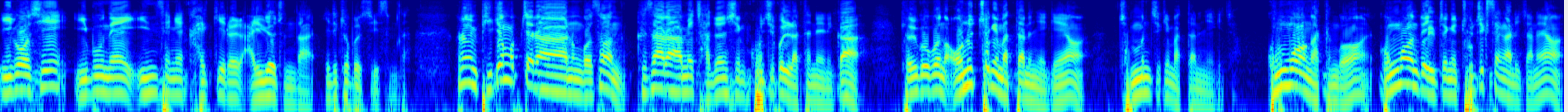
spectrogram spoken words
이것이 이분의 인생의 갈 길을 알려준다 이렇게 볼 수 있습니다. 그러면 비경 겁제라는 것은 그 사람의 자존심 고집을 나타내니까 결국은 어느 쪽이 맞다는 얘기예요. 전문직이 맞다는 얘기죠. 공무원 같은 거, 공무원도 일종의 조직 생활이잖아요.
